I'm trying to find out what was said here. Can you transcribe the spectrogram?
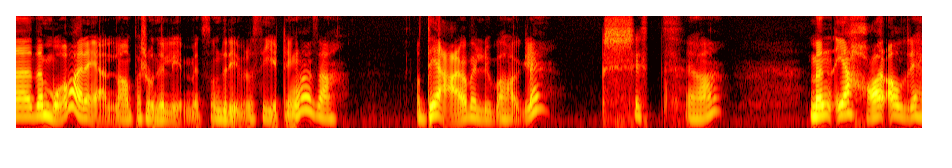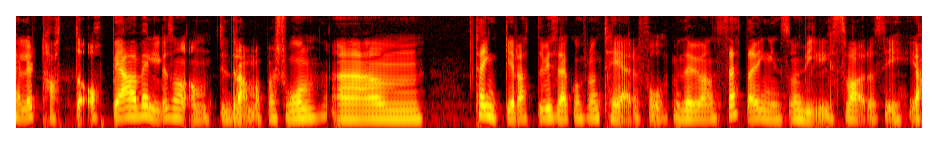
eh, det må være en eller annen person i livet mitt som driver og sier ting, altså. Og det er jo veldig ubehagelig. Shit. Ja. Men jeg har aldri heller tatt det opp. Jeg er veldig sånn antidramaperson. Um, tenker at hvis jeg konfronterer folk med det uansett, det er jo ingen som vil svare og si 'ja,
